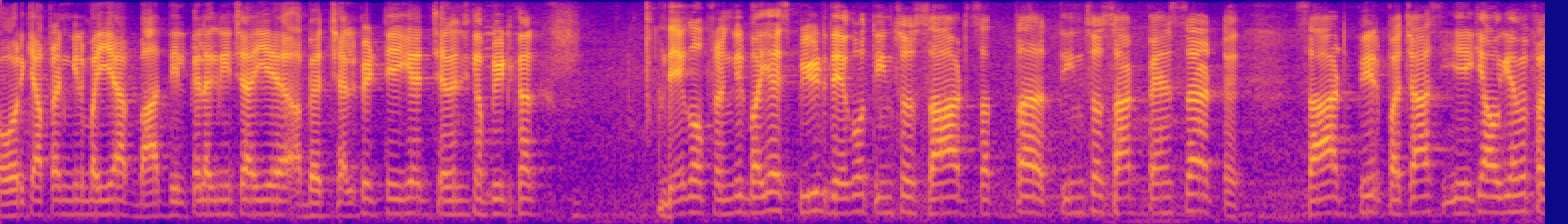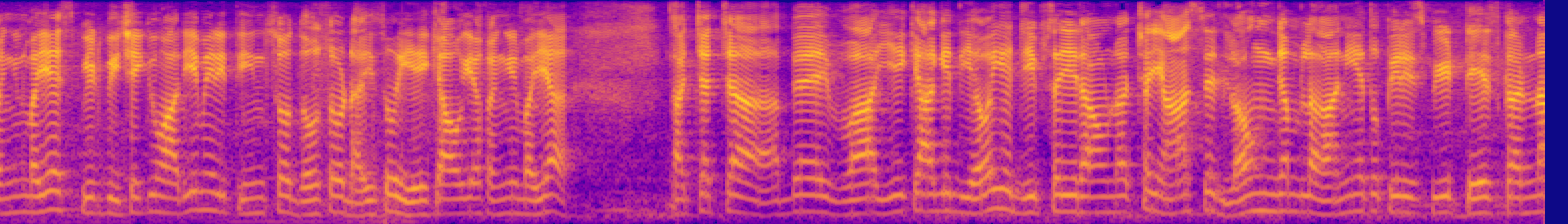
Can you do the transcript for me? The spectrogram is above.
और क्या फ्रेंकी भैया, बात दिल पे लगनी चाहिए। अबे चल फिर, ठीक है चैलेंज कंप्लीट कर। देखो फ्रेंकी भैया स्पीड देखो, तीन सौ साठ, सत्तर, तीन सौ साठ, पैंसठ, साठ, फिर पचास, ये क्या हो गया फ्रंगिन भैया? स्पीड पीछे क्यों आ रही है मेरी? तीन सौ, दो सौ, ढाई सौ, ये क्या हो गया फ्रंगिन भैया? अच्छा अच्छा अबे वाह ये क्या आगे दिया हुआ ये जीप से ही राउंड अच्छा यहाँ से लॉन्ग जंप लगानी है तो फिर स्पीड तेज करना।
